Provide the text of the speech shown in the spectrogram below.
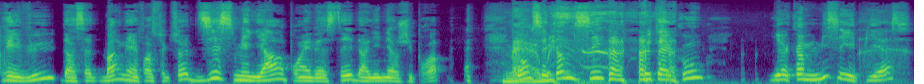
prévu dans cette banque d'infrastructure 10 milliards pour investir dans l'énergie propre. Ben Donc, c'est oui. comme si, tout à coup, il a comme mis ses pièces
